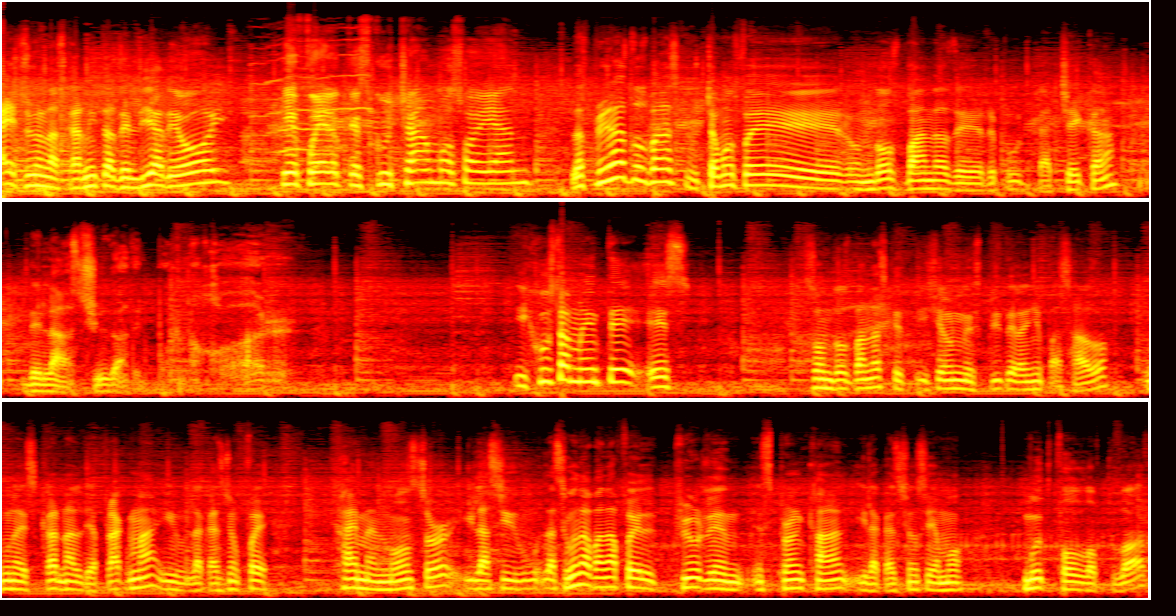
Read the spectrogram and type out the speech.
Ahí estuvieron las carnitas del día de hoy. ¿Qué fue lo que escuchamos, Fabián? Las primeras dos bandas que escuchamos fueron dos bandas de República Checa, de la ciudad del Pornogor. Y justamente es, son dos bandas que hicieron un split el año pasado. Una es Carnal Diafragma y la canción fue Jaime and Monster. Y la, seg- la segunda banda fue el Pure Sperm Canal y la canción se llamó Mood Full of Blood.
